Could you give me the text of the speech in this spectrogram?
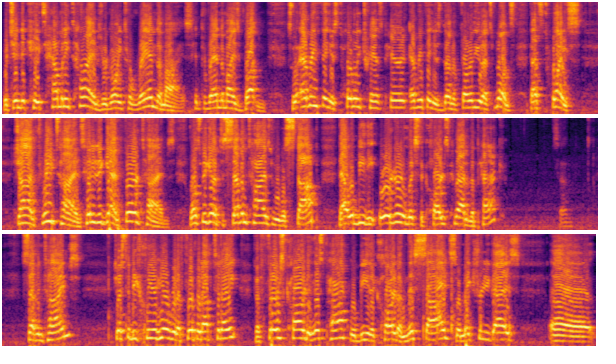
which indicates how many times we're going to randomize. Hit the randomize button. So everything is totally transparent. Everything is done in front of you. That's once. That's twice. John, three times. Hit it again, four times. Once we get up to seven times, we will stop. That will be the order in which the cards come out of the pack. Seven. Seven times. Just to be clear here, we're going to flip it up tonight. The first card in this pack will be the card on this side, so make sure you guys uh,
